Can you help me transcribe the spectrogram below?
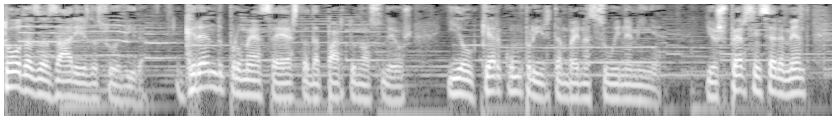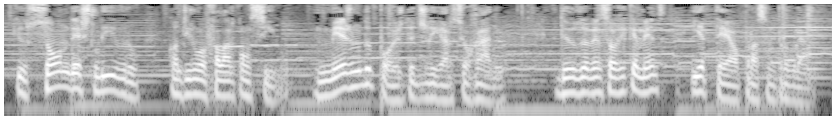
todas as áreas da sua vida. Grande promessa é esta da parte do nosso Deus e Ele quer cumprir também na sua e na minha. E eu espero sinceramente que o som deste livro continue a falar consigo, mesmo depois de desligar o seu rádio. Deus o abençoe ricamente e até ao próximo programa.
